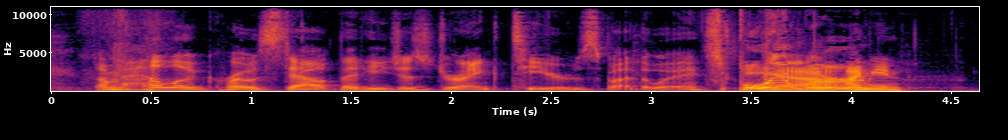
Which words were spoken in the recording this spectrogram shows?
I'm hella grossed out that he just drank tears, by the way. Spoiler. Yeah, I mean,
